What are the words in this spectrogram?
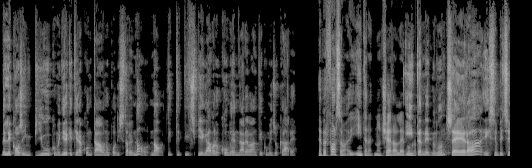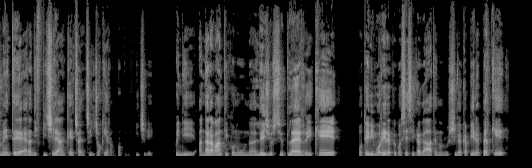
delle cose in più, come dire che ti raccontavano un po' di storia. No, no, ti, ti, ti spiegavano come andare avanti e come giocare. E per forza, ma internet non c'era all'epoca. Internet non c'era e semplicemente era difficile anche, cioè, cioè i giochi erano proprio difficili. Quindi andare avanti con un Leisure Suit Larry che potevi morire per qualsiasi cagata e non riuscivi a capire perché,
